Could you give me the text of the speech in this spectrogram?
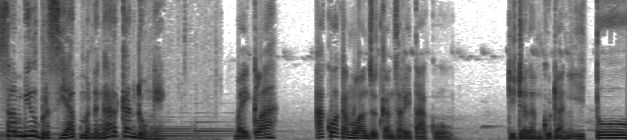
sambil bersiap mendengarkan dongeng. Baiklah, aku akan melanjutkan ceritaku. Di dalam gudang itu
